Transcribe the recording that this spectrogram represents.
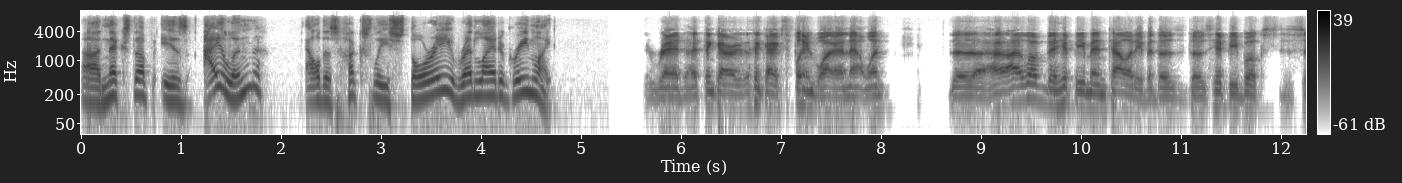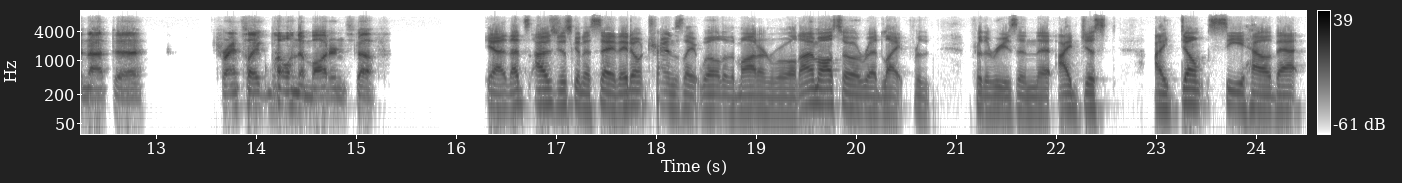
Uh, next up is Island, Aldous Huxley story, red light or green light? Red. I think I, I think I explained why on that one. The I, I love the hippie mentality, but those those hippie books just do not uh, translate well into modern stuff. Yeah, that's. I was just gonna say they don't translate well to the modern world. I'm also a red light for for the reason that I just I don't see how that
